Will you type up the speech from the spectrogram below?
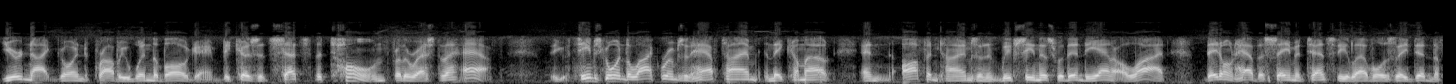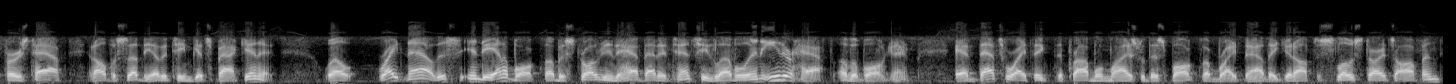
you're not going to probably win the ball game because it sets the tone for the rest of the half. The teams go into locker rooms at halftime and they come out and oftentimes and we've seen this with Indiana a lot, they don't have the same intensity level as they did in the first half and all of a sudden the other team gets back in it. Well, right now this Indiana ball club is struggling to have that intensity level in either half of a ball game. And that's where I think the problem lies with this ball club right now. They get off to slow starts often.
